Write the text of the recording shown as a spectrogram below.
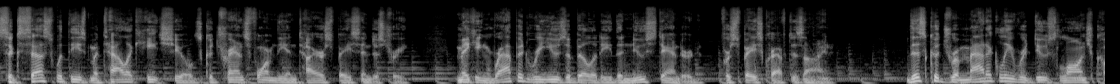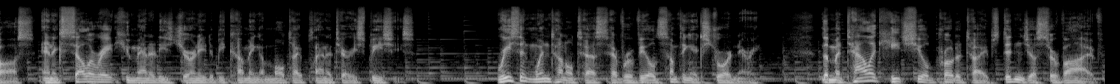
Success with these metallic heat shields could transform the entire space industry, making rapid reusability the new standard for spacecraft design. This could dramatically reduce launch costs and accelerate humanity's journey to becoming a multiplanetary species. Recent wind tunnel tests have revealed something extraordinary. The metallic heat shield prototypes didn't just survive.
